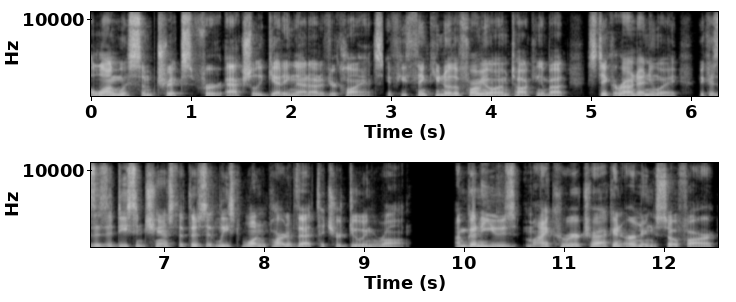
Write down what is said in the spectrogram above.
along with some tricks for actually getting that out of your clients. If you think you know the formula I'm talking about, stick around anyway, because there's a decent chance that there's at least one part of that that you're doing wrong. I'm going to use my career track and earnings so far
